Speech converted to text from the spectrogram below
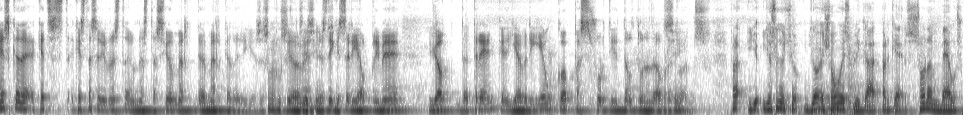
Més que de, aquests, aquesta seria una, esta- una estació de mercaderies, exclusivament. Mm, sí, sí, és a dir, que sí. seria el primer lloc de tren que hi hauria un cop has sortit del túnel del Bretons. Sí. Però jo, jo, sé que això, jo això ho he explicat perquè sonen veus,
